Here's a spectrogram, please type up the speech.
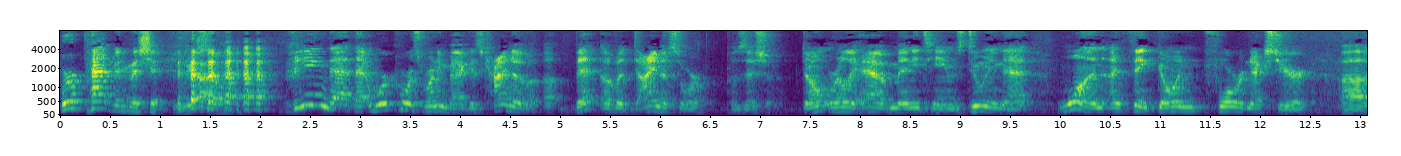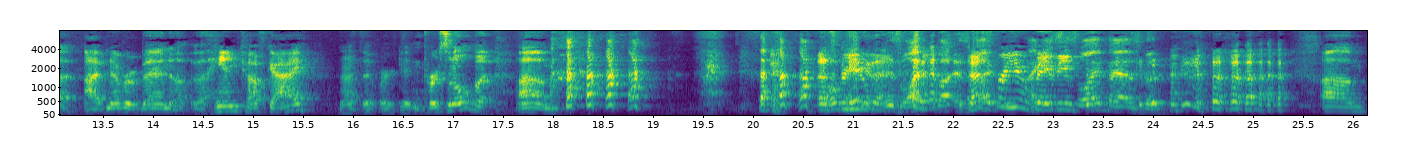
We're patenting this shit. We got being that that workhorse running back is kind of a, a bit of a dinosaur position. Don't really have many teams doing that. One, I think going forward next year, uh, I've never been a, a handcuff guy. Not that we're getting personal, but um, that's for you. his wife. His That's for you, I baby. Guess his wife has been. Um,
